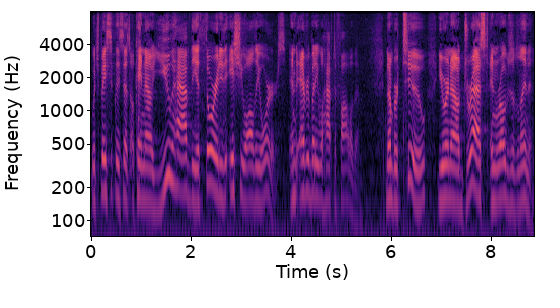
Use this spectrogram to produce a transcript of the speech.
which basically says, okay, now you have the authority to issue all the orders, and everybody will have to follow them. Number two, you are now dressed in robes of linen.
